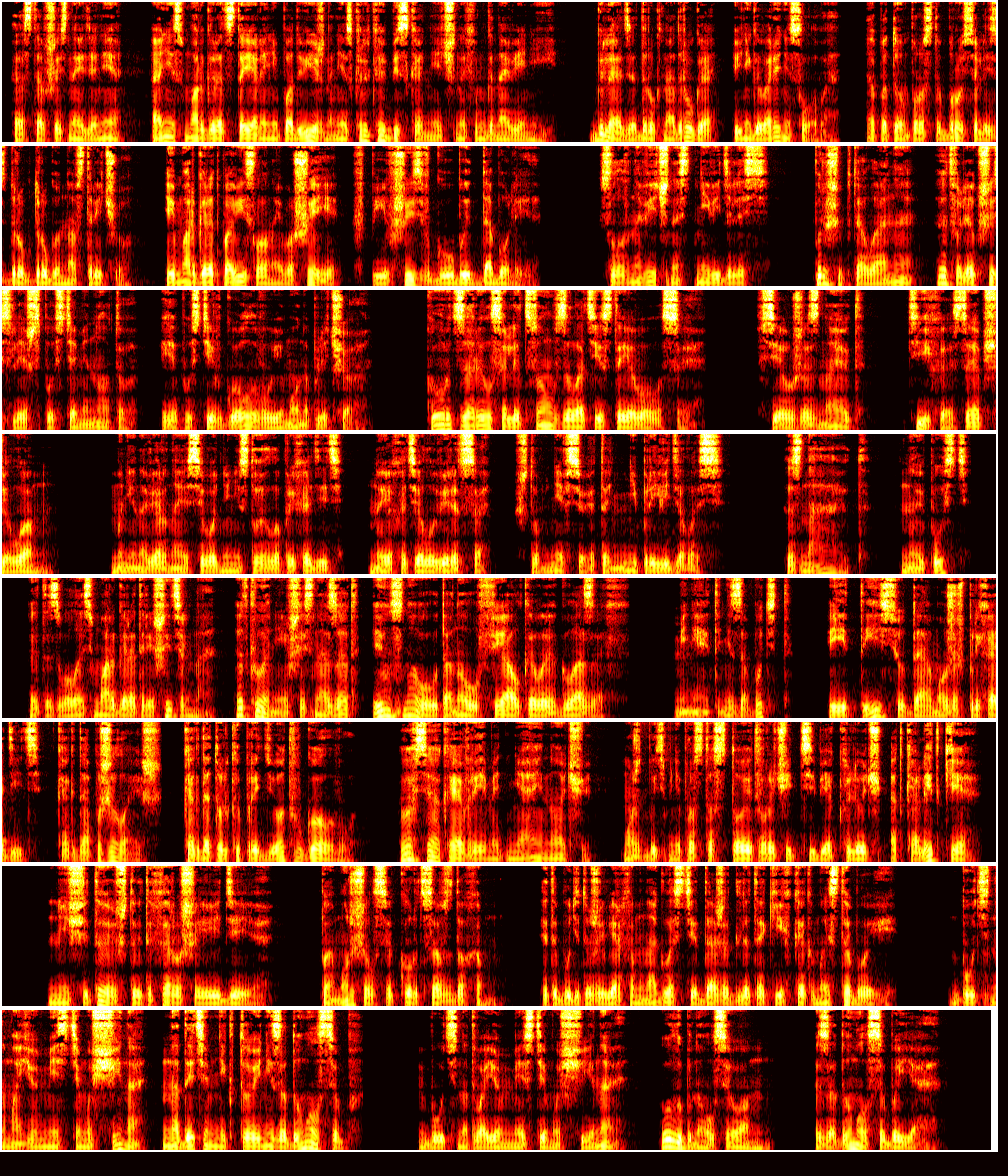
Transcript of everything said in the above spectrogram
Оставшись наедине, они с Маргарет стояли неподвижно несколько бесконечных мгновений, глядя друг на друга и не говоря ни слова, а потом просто бросились друг другу навстречу, и Маргарет повисла на его шее, впившись в губы до боли. «Словно вечность не виделись», – прошептала она, отвлекшись лишь спустя минуту и опустив голову ему на плечо. Курт зарылся лицом в золотистые волосы. «Все уже знают», – тихо сообщил он. Мне, наверное, сегодня не стоило приходить, но я хотел увериться, что мне все это не привиделось. «Знают. Ну и пусть». Отозвалась Маргарет решительно, отклонившись назад, и он снова утонул в фиалковых глазах. «Меня это не заботит. И ты сюда можешь приходить, когда пожелаешь, когда только придет в голову, во всякое время дня и ночи. Может быть, мне просто стоит вручить тебе ключ от калитки?» «Не считаю, что это хорошая идея», – поморщился Курт со вздохом. «Это будет уже верхом наглости даже для таких, как мы с тобой». «Будь на моем месте мужчина, над этим никто и не задумался б». «Будь на твоем месте мужчина», – улыбнулся он. «Задумался бы я».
